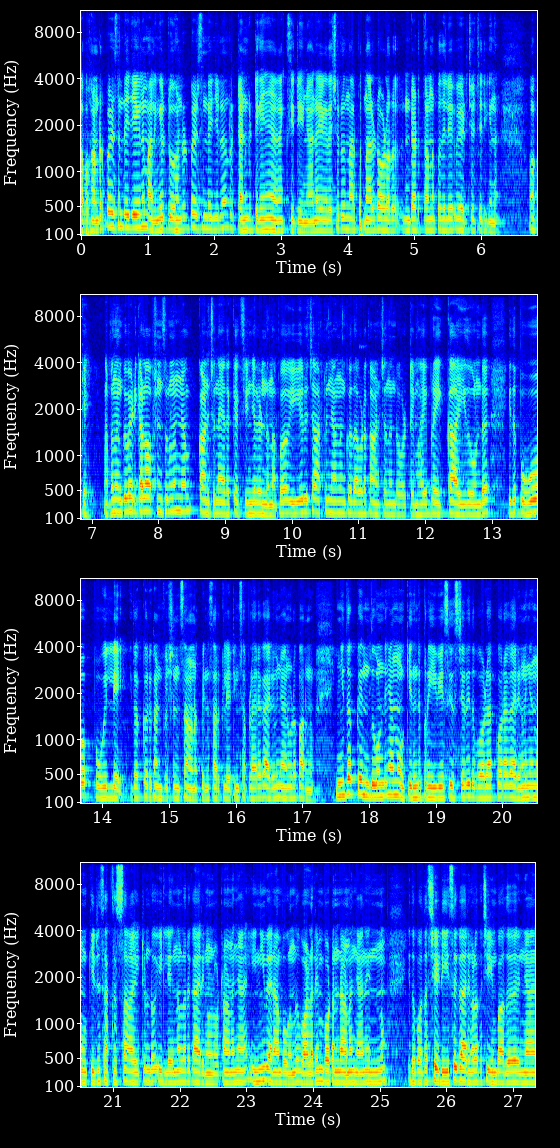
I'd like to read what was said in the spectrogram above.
അപ്പോൾ ഹൺഡ്രഡ് പെർസെന്റേജിലും അല്ലെങ്കിൽ ടു ഹൺഡ്രഡ് പെർസെന്റേജിലും റിട്ടേൺ കിട്ടി കഴിഞ്ഞാൽ ഞാൻ എക്സിറ്റ് ചെയ്യും. ഞാൻ ഏകദേശം ഒരു നാൽപ്പത്തിനാല് ഡോളറിന്റെ അടുത്താണ് ഇപ്പോൾ ഇതിൽ മേടിച്ച് വെച്ചിരിക്കുന്നത്. ഓക്കെ അപ്പോൾ നിങ്ങൾക്ക് മേടിക്കാനുള്ള ഓപ്ഷൻസുകളും ഞാൻ കാണിച്ചു ഏതൊക്കെ എക്സ്ചേഞ്ചിലുണ്ടെന്ന്. അപ്പോൾ ഈ ഒരു ചാർട്ട് ഞാൻ നിങ്ങൾക്ക് ഇത് അവിടെ കാണിച്ചു ഓൾ ടൈം ഹൈ ബ്രേക്ക് ആയതുകൊണ്ട് ഇത് പോവോ പോയില്ലേ ഇതൊക്കെ ഒരു കൺഫ്യൂഷൻസ് ആണ്. പിന്നെ സർക്കുലേറ്റിംഗ് സപ്ലൈയുടെ കാര്യവും ഞാനിവിടെ പറഞ്ഞു. ഇനി ഇതൊക്കെ എന്തുകൊണ്ട് ഞാൻ നോക്കി? ഇതിന്റെ പ്രീവിയസ് ഹിസ്റ്ററി ഇതുപോലെ കുറേ കാര്യങ്ങൾ ഞാൻ നോക്കിയിട്ട് സക്സസ് ആയിട്ടുണ്ടോ ഇല്ലേ എന്നുള്ളൊരു കാര്യങ്ങളിലോട്ടാണ് ഞാൻ ഇനി വരാൻ പോകുന്നത്. വളരെ ഇമ്പോർട്ടന്റ് ആണ്. ഞാൻ എന്നും ഇതുപോലത്തെ സ്റ്റഡീസ് കാര്യങ്ങളൊക്കെ ചെയ്യുമ്പോൾ അത് ഞാൻ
